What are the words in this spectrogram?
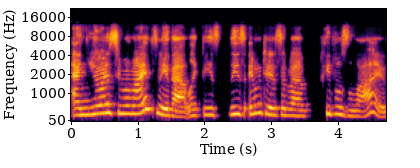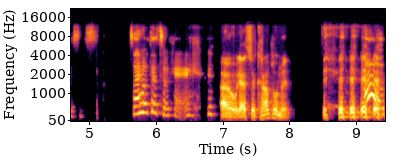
and yours reminds me of that like these these images about people's lives so I hope that's okay. oh, that's a compliment. oh,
